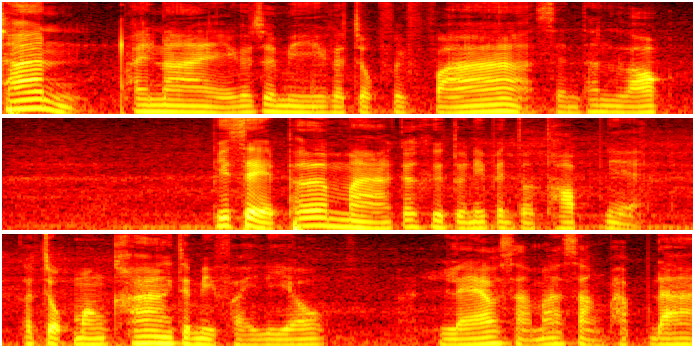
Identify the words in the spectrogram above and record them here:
ชันภายในก็จะมีกระจกไฟฟ้าเซ็นทรัลล็อก พิเศษเพิ่มมาก็คือตัวนี้เป็นตัวท็อปเนี่ยกระจกมองข้างจะมีไฟเลี้ยว แล้วสามารถสั่งพับได้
